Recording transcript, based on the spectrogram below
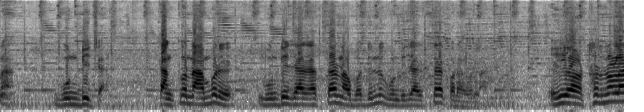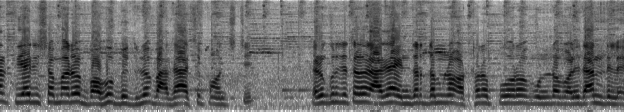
ନାଁ ଗୁଣ୍ଡିଚା। ତାଙ୍କ ନାମରେ ଗୁଣ୍ଡିଚା ଯାତ୍ରା ନବଦିନ ଗୁଣ୍ଡିଚା ଯାତ୍ରା କରାଗଲା। ଏହି ଅଠରନଳା ତିଆରି ସମୟରେ ବହୁ ବିଘ୍ନ ବାଧା ଆସି ପହଞ୍ଚିଛି। ତେଣୁକରି ଯେତେବେଳେ ରାଜା ଇନ୍ଦ୍ରଦମ୍ନ ଅଠର ପୁଅର ମୁଣ୍ଡ ବଳିଦାନ ଦେଲେ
